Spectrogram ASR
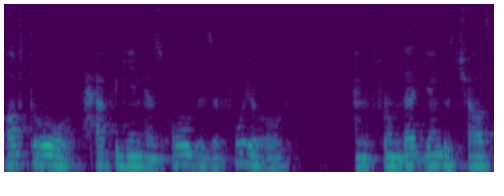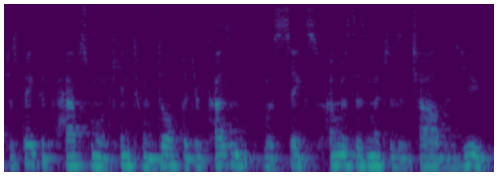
after all, half again as old as a four-year-old, and from that youngest child's perspective, perhaps more akin to an adult, but your cousin was six, almost as much as a child as you.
